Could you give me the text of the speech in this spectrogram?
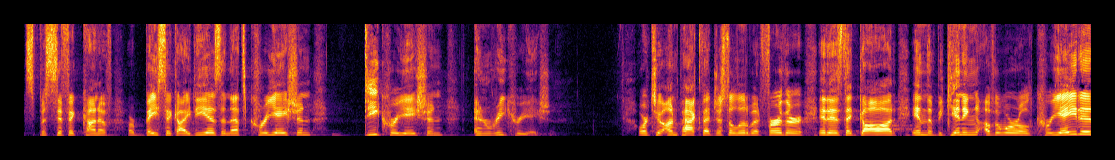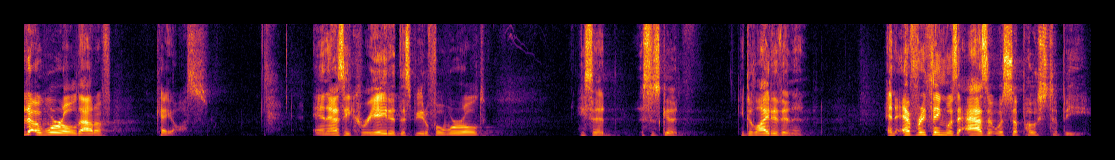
specific kind of or basic ideas, and that's creation, decreation, and recreation. Or to unpack that just a little bit further, it is that God, in the beginning of the world, created a world out of chaos. And as he created this beautiful world, he said, This is good. He delighted in it. And everything was as it was supposed to be.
